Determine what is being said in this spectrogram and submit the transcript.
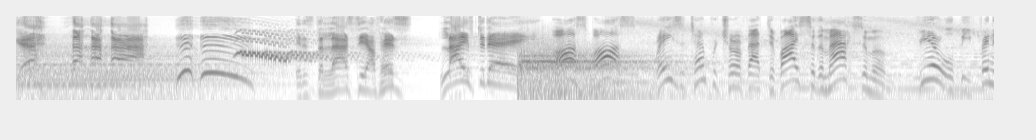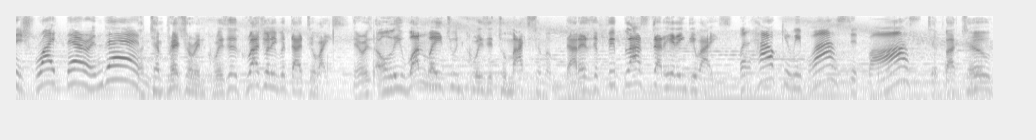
Yeah? it is the last day of his life today. Boss, boss, raise the temperature of that device to the maximum. Veer will be finished right there and then. The temperature increases gradually with that device. There is only one way to increase it to maximum. That is if we blast that heating device. But how can we blast it, boss? Timbuktu,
